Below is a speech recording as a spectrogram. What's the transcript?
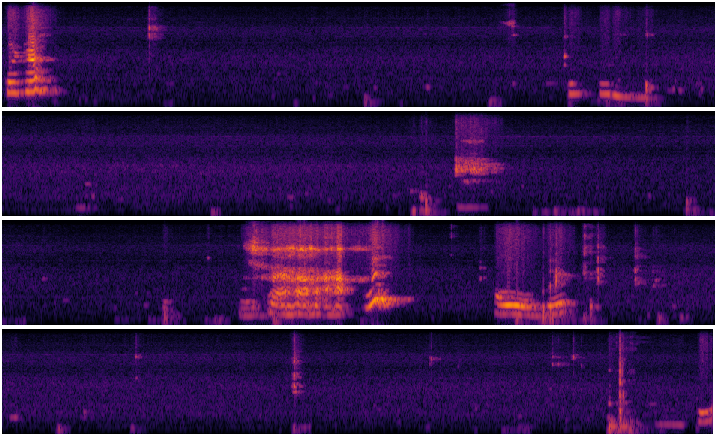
Ôi trời. Cái gì? അടിക്കോ എന്താണ് Okay.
